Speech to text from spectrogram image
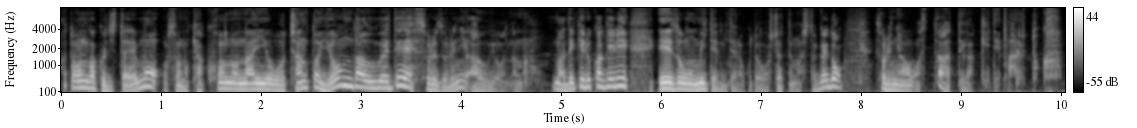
あと音楽自体ももその脚本の内容をちゃんと読んだ上で、それぞれに合うようなもの。まあできる限り映像を見てみたいなことをおっしゃってましたけど、それに合わせた手書きであるとか。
